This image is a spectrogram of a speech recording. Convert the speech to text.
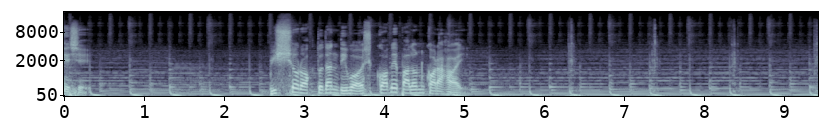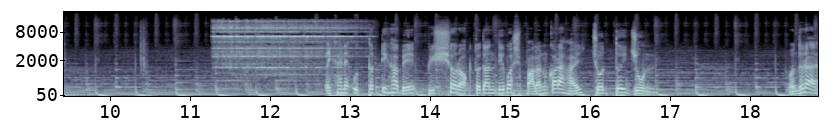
দেশে। বিশ্ব রক্তদান দিবস কবে পালন করা হয়? এখানে উত্তরটি হবে, বিশ্ব রক্তদান দিবস পালন করা হয় চোদ্দই জুন। বন্ধুরা,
